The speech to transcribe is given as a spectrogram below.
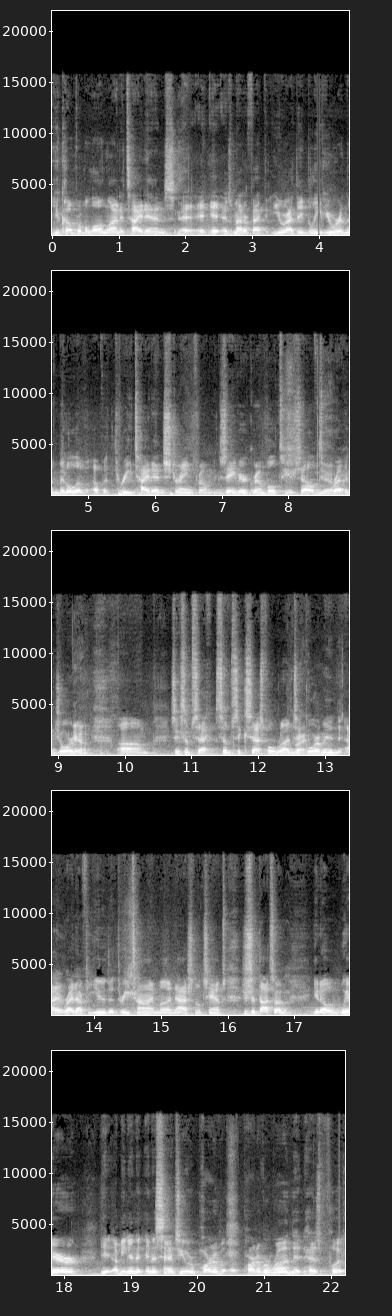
You come from a long line of tight ends. Yeah. It, it, as a matter of fact, you I think believe you were in the middle of, of a three tight end string from Xavier Grimble to yourself to yeah. Brevin Jordan. Yeah. Um, so some some successful runs right. at Gorman right. Uh, right. after you, the three time uh, national champs. Just your thoughts on you know where I mean, in a, in a sense, you were part of part of a run that has put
